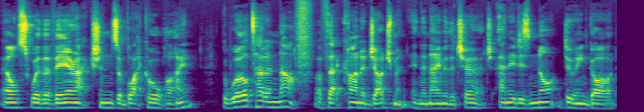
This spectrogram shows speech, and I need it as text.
else whether their actions are black or white. The world's had enough of that kind of judgment in the name of the church, and it is not doing God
